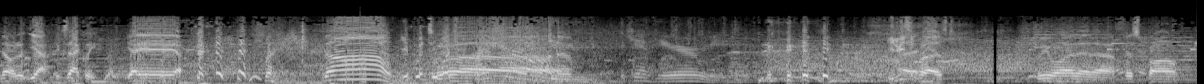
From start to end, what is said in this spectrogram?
No, no, yeah, exactly. Yeah, yeah, yeah, yeah. no! You put too much Uh, pressure on him. He can't hear me. You'd be surprised. 3-1 and a fist bump.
